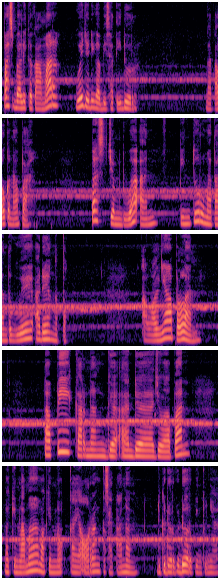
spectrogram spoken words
Pas balik ke kamar, gue jadi gak bisa tidur. Gak tahu kenapa. Pas jam 2an, pintu rumah tante gue ada yang ngetok. Awalnya pelan, tapi karena gak ada jawaban, makin lama makin kayak orang kesetanan. Digedor-gedor pintunya.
